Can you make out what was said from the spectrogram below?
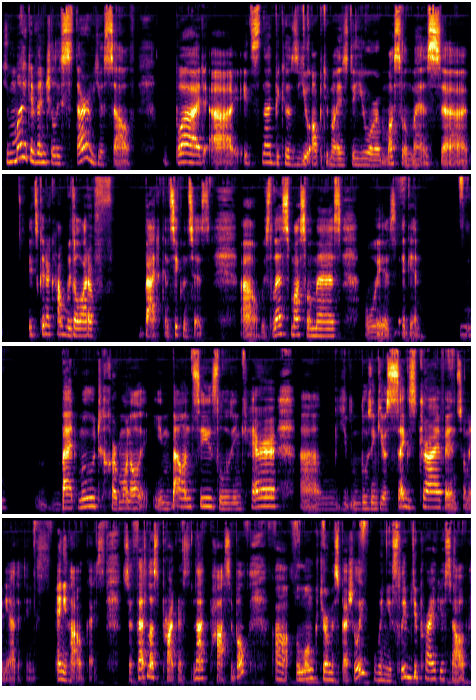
you might eventually starve yourself, but uh, it's not because you optimized your muscle mass. Uh, it's going to come with a lot of bad consequences, uh, with less muscle mass, with again bad mood, hormonal imbalances, losing hair, um, losing your sex drive, and so many other things. Anyhow, guys, so fat loss progress not possible, uh, long term, especially when you sleep deprive yourself,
